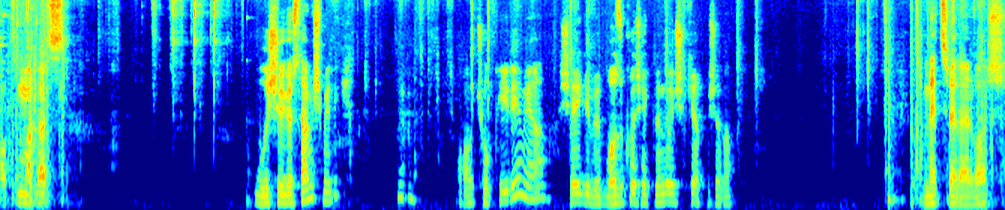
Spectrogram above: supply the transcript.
Altın makas. Bu ışığı göstermiş miydik? Abi çok iyi değil mi ya? Şey gibi bazuka şeklinde ışık yapmış adam. Metreler var.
